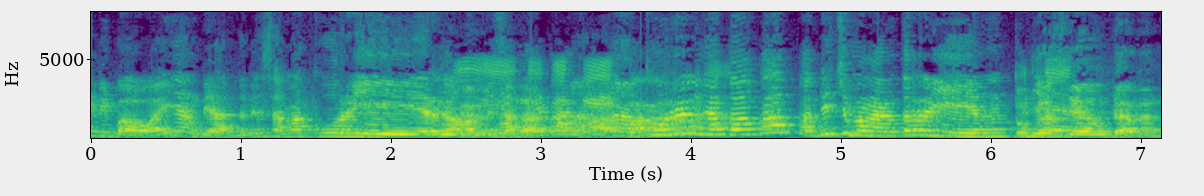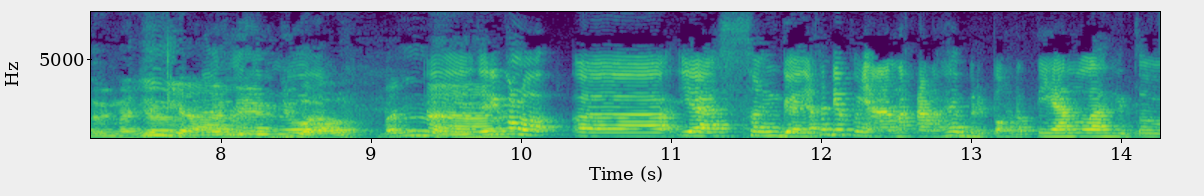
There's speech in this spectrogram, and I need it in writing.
yang dibawain yang dianterin sama kurir. Kalau Kurir bisa nggak pakai. Nah, kurir nggak tahu apa-apa, dia cuma nganterin. Tugasnya udah nganterin aja. Iya. Bukan dia yang jual. Benar. Iya, Jadi kalau eh, ya seenggaknya kan dia punya anak, anaknya beri pengertian lah gitu.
